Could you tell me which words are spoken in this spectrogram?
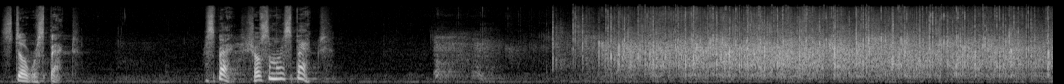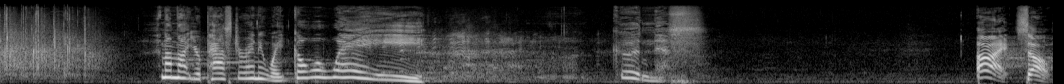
Still respect. Respect. Show some respect. And I'm not your pastor anyway. Go away. Goodness. All right, so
